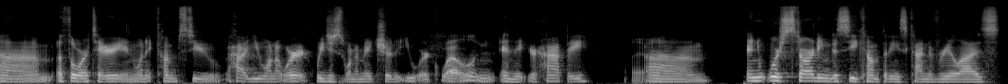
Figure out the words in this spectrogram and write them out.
um, authoritarian when it comes to how you want to work. We just want to make sure that you work well and, and that you're happy. Um, and we're starting to see companies kind of realize,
